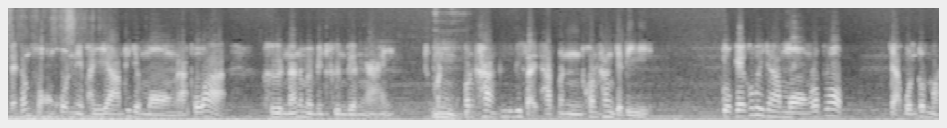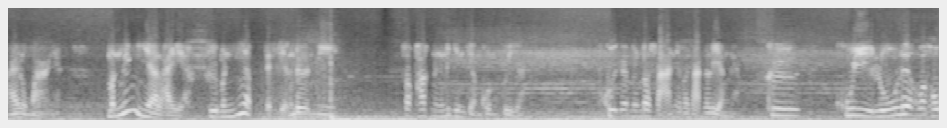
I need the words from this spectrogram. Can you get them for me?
แต่ทั้งสองคนเนี่ยพยายามที่จะมองนะเพราะว่าคืนนั้นนะมันเป็นคืนเดือนหงาย มันอืมค่อนข้างที่วิสัยทัศน์มันค่อนข้างจะดี ตัวแกก็พยายามมองรอบๆ จากบนต้นไม้ลงมาเนี่ย มันไม่มีอะไรอะ คือมันเงียบแต่เสียงเดินมีสักพักหนึ่งได้ยินเสียงคนคุยกันคุยกันเป็นภาษาเนี่ยภาษากะเหรี่ยงเนี่ยคือ คุยรู้เรื่องว่าเขา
